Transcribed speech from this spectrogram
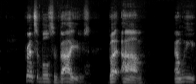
principles and values. But um, and we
